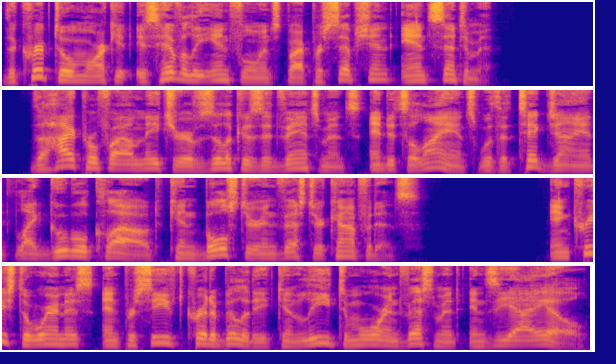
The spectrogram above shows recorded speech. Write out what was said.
The crypto market is heavily influenced by perception and sentiment. The high profile nature of Zilliqa's advancements and its alliance with a tech giant like Google Cloud can bolster investor confidence. Increased awareness and perceived credibility can lead to more investment in ZIL,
